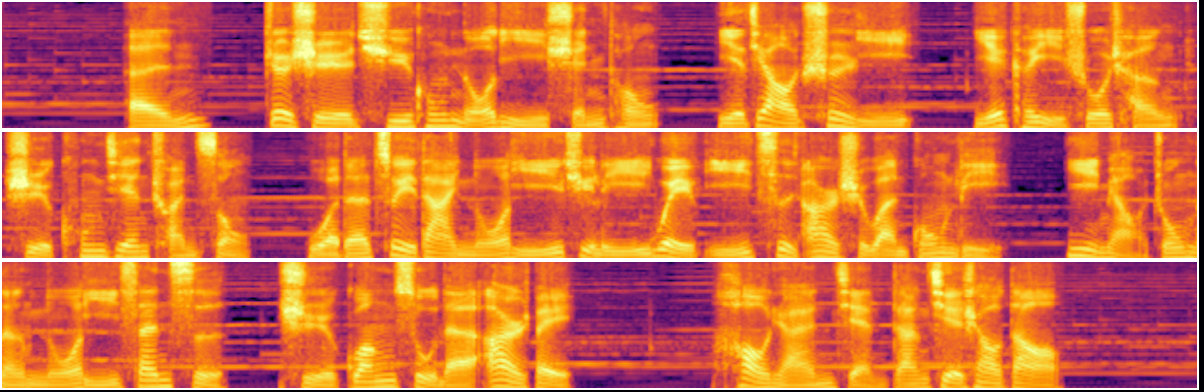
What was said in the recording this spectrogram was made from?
嗯，这是虚空挪移神通，也叫瞬移，也可以说成是空间传送。我的最大挪移距离为一次二十万公里，一秒钟能挪移三次，是光速的二倍。”浩然简单介绍道。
